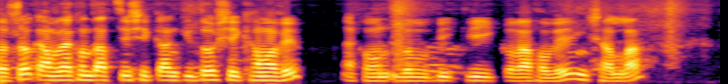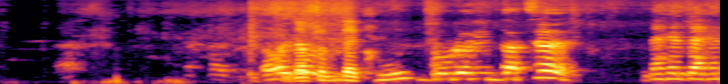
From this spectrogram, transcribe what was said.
দর্শক, আমরা এখন যাচ্ছি সেই কাঙ্ক্ষিত সেই খামাবে এখন গরু বিক্রি করা হবে ইনশাল্লাহ দর্শক, দেখেন। দেখেন দেখেন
